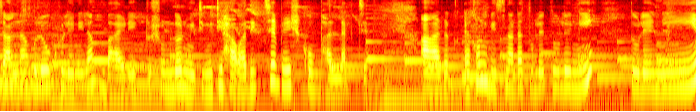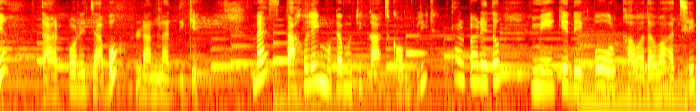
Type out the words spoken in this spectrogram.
জানলাগুলোও খুলে নিলাম। বাইরে একটু সুন্দর মিটিমিটি হাওয়া দিচ্ছে, বেশ খুব ভালো লাগছে। আর এখন বিছনাটা তুলে তুলে নিই, তুলে নিয়ে তারপরে যাব রান্নার দিকে। ব্যাস, তাহলেই মোটামুটি কাজ কমপ্লিট। তারপরে তো মেয়েকে দেখব, ওর খাওয়া দাওয়া আছে।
